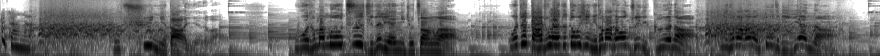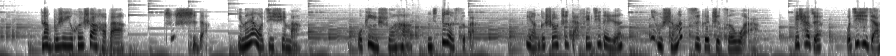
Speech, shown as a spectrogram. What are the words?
不脏啊？我去你大爷的吧！我他妈摸自己的脸你就脏了？我这打出来的东西你他妈还往嘴里搁呢？你他妈还往肚子里咽呢？那不是一回事好吧？真是的，你能让我继续吗？我跟你说哈，你就嘚瑟吧。两个手指打飞机的人，你有什么资格指责我啊？别插嘴，我继续讲。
